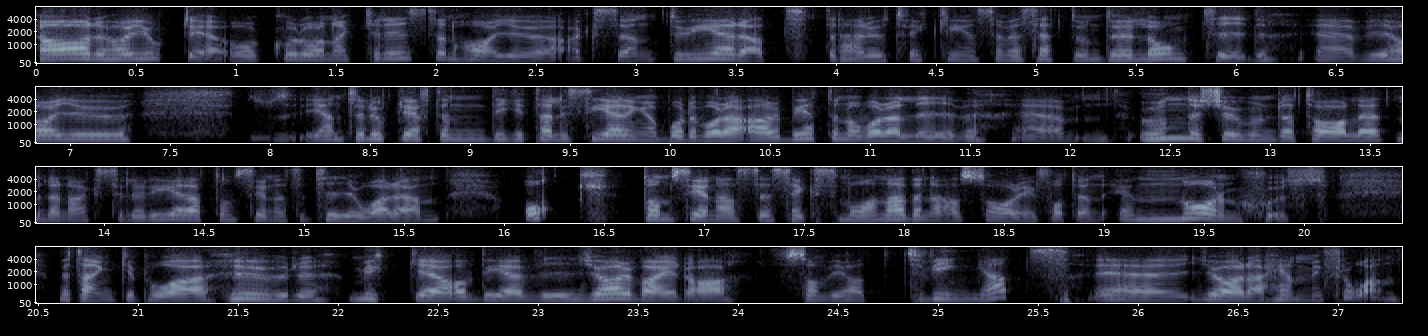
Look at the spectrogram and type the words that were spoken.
Ja, det har gjort det och coronakrisen har ju accentuerat den här utvecklingen som vi har sett under lång tid. Eh, vi har ju egentligen upplevt en digitalisering av både våra arbeten och våra liv eh, under 2000-talet men den har accelererat de senaste tio åren och de senaste sex månaderna så har den fått en enorm skjuts med tanke på hur mycket av det vi gör varje dag som vi har tvingats eh, göra hemifrån.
